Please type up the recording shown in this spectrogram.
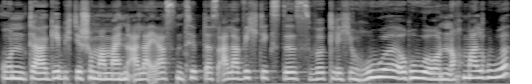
Und da gebe ich dir schon mal meinen allerersten Tipp. Das Allerwichtigste ist wirklich Ruhe, Ruhe und nochmal Ruhe,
